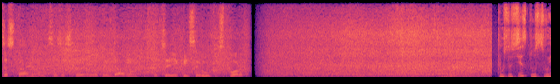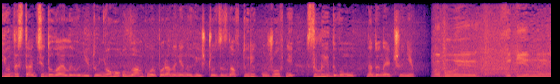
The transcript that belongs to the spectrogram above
застаюватися, застоювати. Да? Ну, тобто це якийсь рух, спорт. По сусідству свою дистанцію долає Леонід. У нього уламкове поранення ноги, що зазнав торік у жовтні в Селидовому на Донеччині. Ми були задіяні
